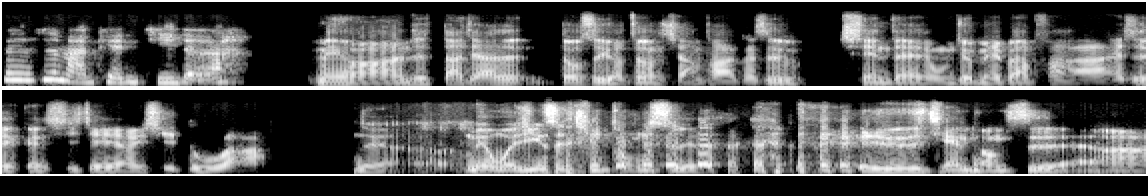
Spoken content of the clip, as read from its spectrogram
真的是蛮偏激的啦。没有啊，这大家都是有这种想法，可是现在我们就没办法，还是跟西街要一起录啊。对啊，没有，我已经是前同事了，已经是前同事啊。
